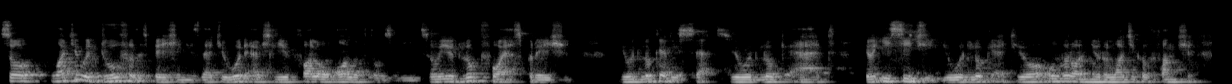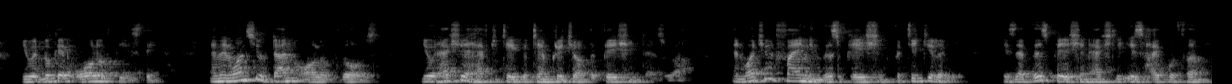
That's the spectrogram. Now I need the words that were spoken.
So what you would do for this patient is that you would actually follow all of those leads. So you'd look for aspiration. You would look at his sets. You would look at your ECG. You would look at your overall neurological function. You would look at all of these things. And then once you've done all of those, you would actually have to take the temperature of the patient as well. And what you'd find in this patient particularly is that this patient actually is hypothermic.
